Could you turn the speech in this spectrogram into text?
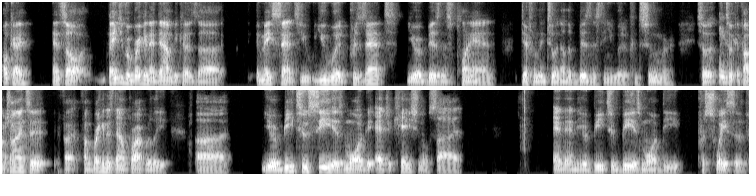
Okay. And so thank you for breaking that down because uh, it makes sense. You you would present your business plan differently to another business than you would a consumer. So, exactly. so if I'm trying to if I if I'm breaking this down properly, uh, your B2C is more of the educational side, and then your B2B is more of the persuasive?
